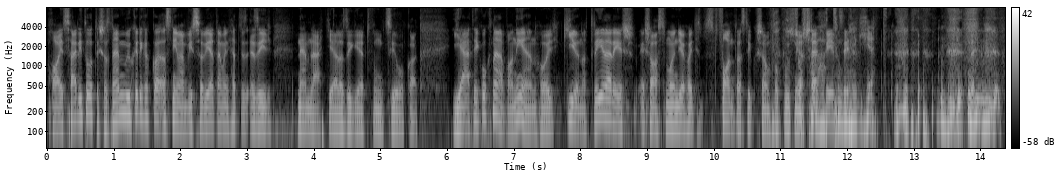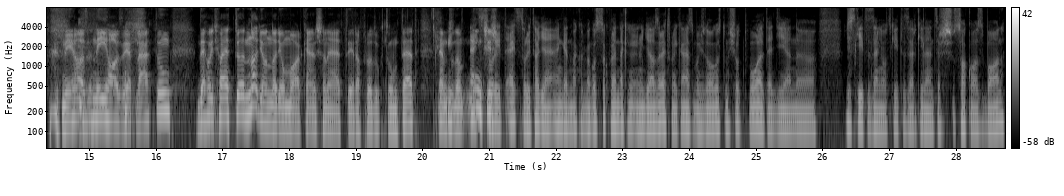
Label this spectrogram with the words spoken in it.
hajszárítót, és az nem működik, akkor azt nyilván visszavihetem, hogy hát ez, ez így nem látja el az ígért funkciókat játékoknál van ilyen, hogy kijön a trailer, és, és azt mondja, hogy fantasztikusan fog futni Sose a PC. még ilyet. néha, az, néha azért láttunk, de hogyha ettől nagyon-nagyon markánsan eltér a produktum, tehát nem Itt tudom, egy nincs sztorit, is... Egy sztorit hagyj engedd meg, hogy megosztak veled. Én ugye az elektronikázban is dolgoztam, és ott volt egy ilyen, ez 2008-2009-es szakaszban,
